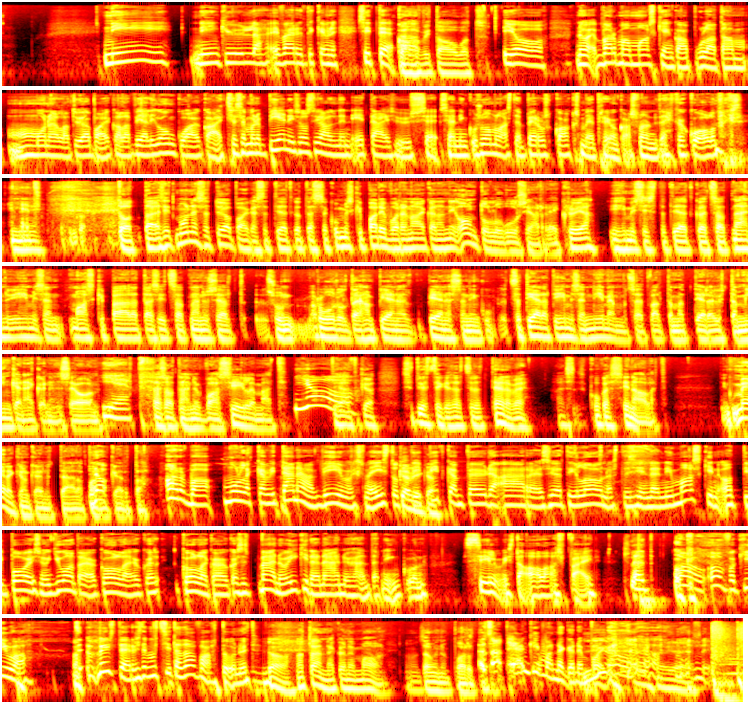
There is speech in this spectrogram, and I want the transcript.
Niin, niin kyllä, eväiden tekeminen. Sitten, ää, kahvitauot. Joo, no varmaan maskien kanssa pulataan monella työpaikalla vielä jonkun aikaa. Että se semmoinen pieni sosiaalinen etäisyys, se, se niin kuin suomalaisten perus kaksi metriä on kasvanut nyt ehkä kolmeksi. Niin. Et, Totta. Ja sitten monessa työpaikassa, tiedätkö, tässä kumminkin parin vuoden aikana, niin on tullut uusia rekryjä ihmisistä, tiedätkö, että sä oot nähnyt ihmisen maski päällä, tai sit sä oot nähnyt sieltä sun ruudulta ihan pienel, pienessä, niin kuin, että sä tiedät ihmisen nimen, mutta sä et välttämättä tiedä yhtä minkä näköinen se on. Jep. Tai sä oot nähnyt vaan silmät. Joo. Tiedätkö? Sitten yhtäkkiä sä oot sille, terve, Ai, kuka sinä olet? Niin kuin meilläkin on käynyt täällä pari No. kertaa. arvaa, mulle kävi tänään viimeksi. Me istuttiin Kävikö? pitkän pöydän ääreen, syötiin lounasta sinne, niin maskin otti pois mun juontaja kollega, joka, kollega, joka siis mä en ole ikinä nähnyt häntä niin kuin silmistä alaspäin. Sillä, että wow, onpa kiva. Mysteeristä, mutta sitä tapahtuu nyt. Joo, no tämän näköinen mä oon. Mä oon tämmöinen portti. Sä oot ihan kivan näköinen poika. Joo, ihan jees.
